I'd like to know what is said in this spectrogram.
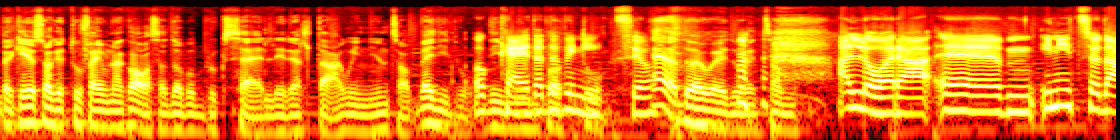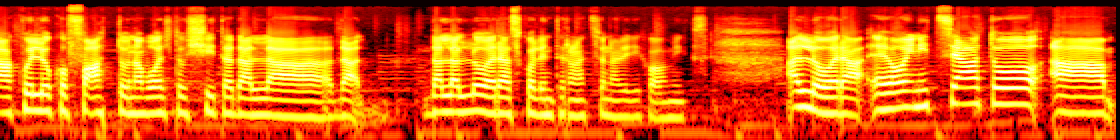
perché io so che tu fai una cosa dopo Bruxelles in realtà, quindi non so, vedi tu. Ok, da dove tu. inizio? Eh, da dove vuoi tu, insomma. allora, ehm, inizio da quello che ho fatto una volta uscita dalla, da, dall'allora Scuola Internazionale di Comics. Allora, eh, ho iniziato a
